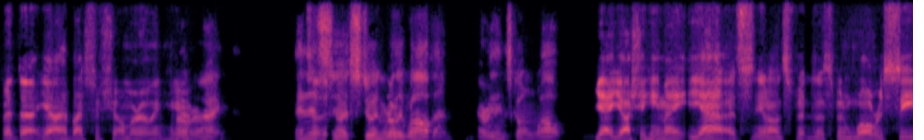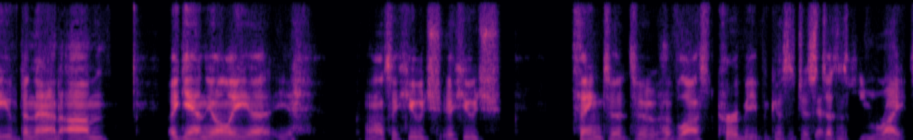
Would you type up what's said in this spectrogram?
but uh, yeah, I have my Sesshomaru in here. All right, and so it's so it's doing really well then. Everything's going well Yeah, Yashahime. Yeah, it's you know it's been it's been well received in that. Um, again, the only uh, well, it's a huge a huge thing to to have lost Kirby because it just yeah. doesn't seem right.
